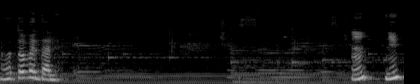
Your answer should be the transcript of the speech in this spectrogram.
Готовий далі? М? Ні?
